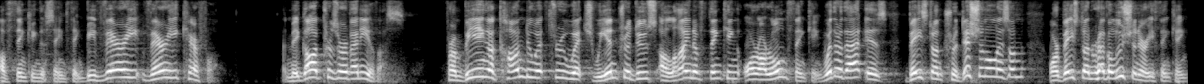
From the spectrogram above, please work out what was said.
of thinking the same thing. Be very, very careful. And may God preserve any of us from being a conduit through which we introduce a line of thinking or our own thinking, whether that is based on traditionalism or based on revolutionary thinking,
